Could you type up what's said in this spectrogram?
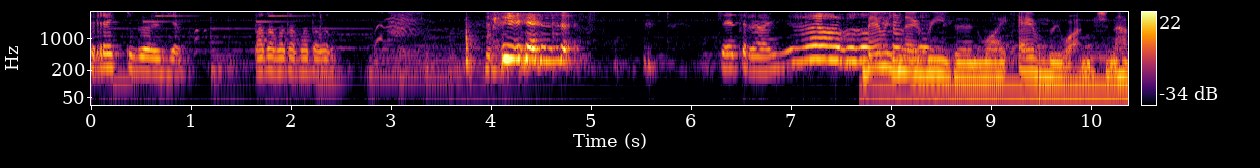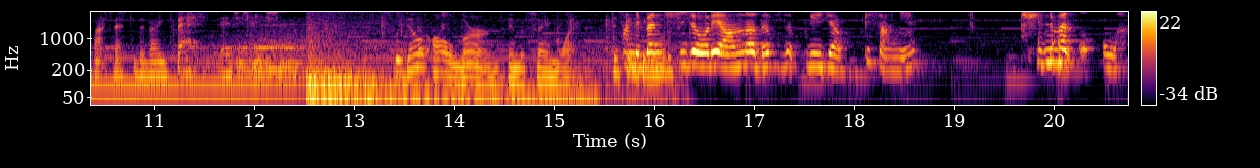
Direkt gibi öleceğim. Bada bada bada bada. There is no reason why everyone shouldn't have access to the very best education. We don't all learn in the same way. There's going to Hani ben şimdi orayı anladım. Zıplayacağım. Bir saniye. Şimdi ben... o- Allah.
